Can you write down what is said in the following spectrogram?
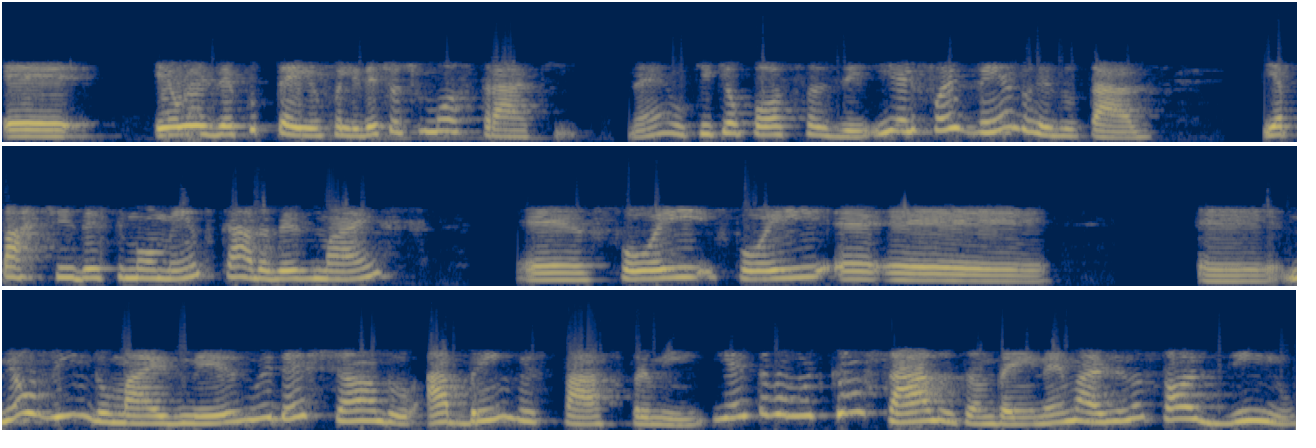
é, eu executei, eu falei, deixa eu te mostrar aqui, né? O que, que eu posso fazer. E ele foi vendo resultados. E a partir desse momento, cada vez mais, é, foi, foi é, é é, me ouvindo mais mesmo e deixando, abrindo espaço para mim. E ele estava muito cansado também, né? Imagina sozinho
